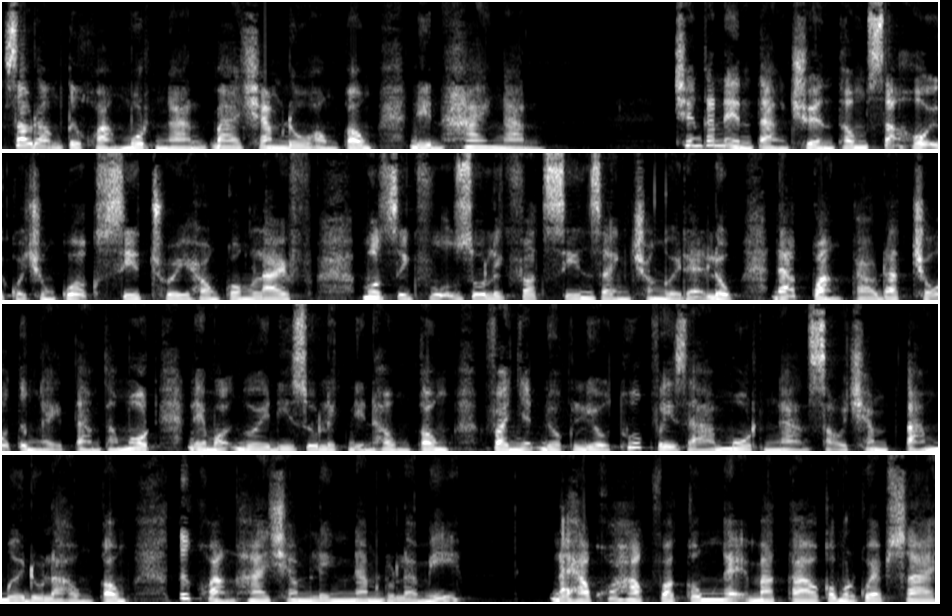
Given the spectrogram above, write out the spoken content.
dao động từ khoảng 1.300 đô Hồng Kông đến 2.000 trên các nền tảng truyền thông xã hội của Trung Quốc, C3 Hong Kong Life, một dịch vụ du lịch vaccine dành cho người đại lục, đã quảng cáo đặt chỗ từ ngày 8 tháng 1 để mọi người đi du lịch đến Hồng Kông và nhận được liều thuốc với giá 1.680 đô la Hồng Kông, tức khoảng 205 đô la Mỹ. Đại học Khoa học và Công nghệ Macau có một website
